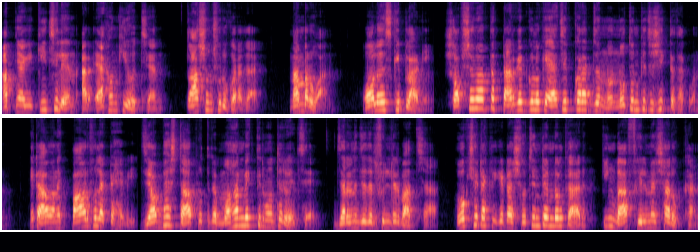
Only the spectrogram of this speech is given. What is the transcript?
আপনি আগে কি ছিলেন আর এখন কি হচ্ছেন? তো আসুন শুরু করা যাক। Number one always keep learning সবসময় আপনার টার্গেটগুলোকে অ্যাচিভ করার জন্য নতুন কিছু শিখতে থাকুন। এটা অনেক পাওয়ারফুল একটা হ্যাবিট যে অভ্যাসটা প্রতিটা মহান ব্যক্তির মধ্যে রয়েছে, যারা নিজেদের ফিল্ডের বাচ্চা হোক সেটা ক্রিকেটার সচিন টেন্ডুলকার কিংবা ফিল্মের শাহরুখ খান,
